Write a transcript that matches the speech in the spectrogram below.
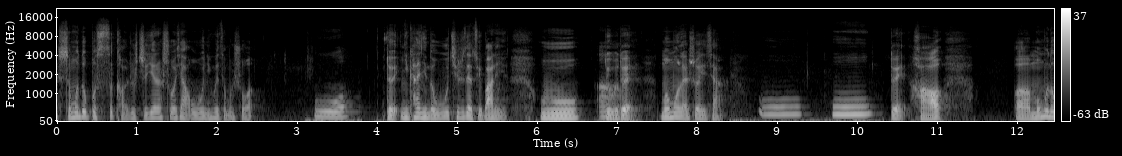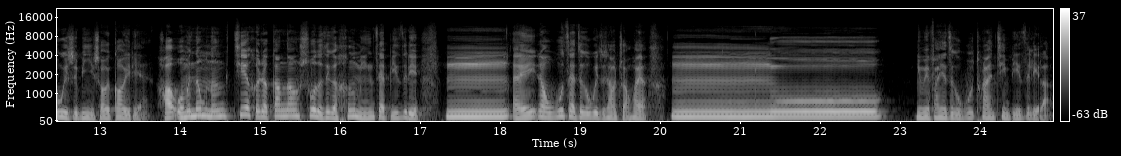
什么都不思考，就直接来说一下“呜”，你会怎么说？呜，对，你看你的“呜”其实在嘴巴里，“呜”，对不对？萌萌来说一下，对，好。呃，萌萌的位置比你稍微高一点。好，我们能不能结合着刚刚说的这个哼鸣，在鼻子里，嗯，哎，让“呜”在这个位置上转换呀，嗯，呜，你会发现这个“呜”突然进鼻子里了。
